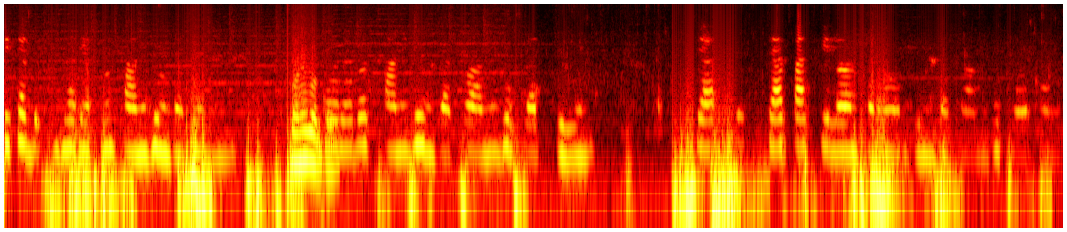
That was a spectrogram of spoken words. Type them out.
तिच्या घरातून पाणी घेऊन जातो कोणी बोलतो दररोज पाणी घेऊन जातो आम्ही घुसऱ्यात घेऊन चार चार पाच किलो अंतरावर घेऊन जातो आम्ही घुसऱ्यावर पाणी.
